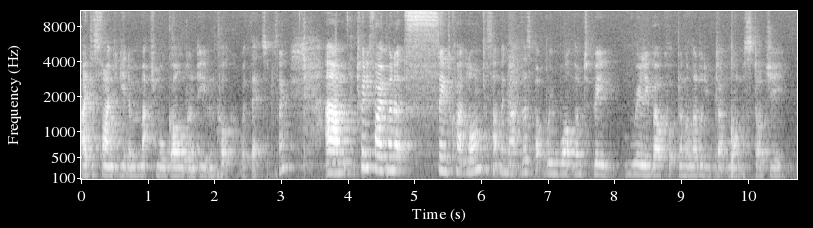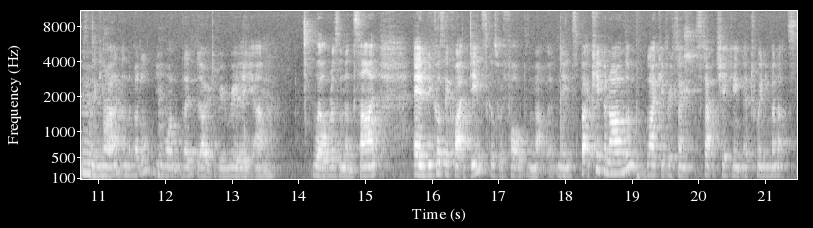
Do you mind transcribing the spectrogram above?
I just find you get a much more golden, even cook with that sort of thing. Um, 25 minutes seems quite long for something like this, but we want them to be really well cooked in the middle. You don't want a stodgy, mm, sticky no. bun in the middle. You mm. want the dough to be really um, well risen inside. And because they're quite dense, because we've folded them up, it needs. But keep an eye on them, like everything. Start checking at 20 minutes.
